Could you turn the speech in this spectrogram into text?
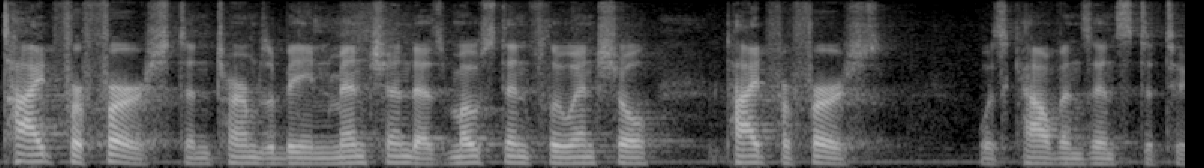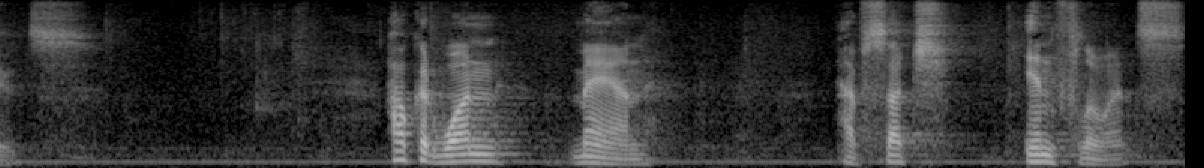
Tied for first in terms of being mentioned as most influential, tied for first was Calvin's Institutes. How could one man have such influence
